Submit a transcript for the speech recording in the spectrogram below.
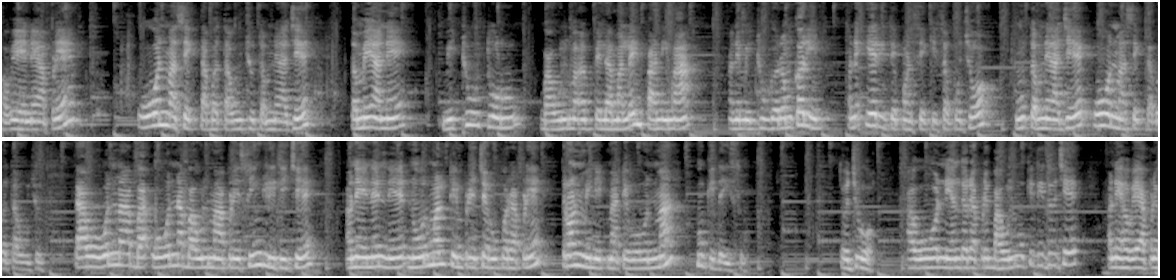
હવે એને આપણે ઓવનમાં શેકતા બતાવું છું તમને આજે. તમે આને મીઠું થોડું બાઉલમાં પહેલાંમાં લઈને પાણીમાં અને મીઠું ગરમ કરી અને એ રીતે પણ શેકી શકો છો. હું તમને આજે ઓવનમાં શેકતા બતાવું છું. તો આ ઓવનમાં ઓવનના બાઉલમાં આપણે સિંગ લીધી છે અને એને નોર્મલ ટેમ્પરેચર ઉપર આપણે ત્રણ મિનિટ માટે ઓવનમાં મૂકી દઈશું. તો જુઓ, આ ઓવનની અંદર આપણે બાઉલ મૂકી દીધું છે અને હવે આપણે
